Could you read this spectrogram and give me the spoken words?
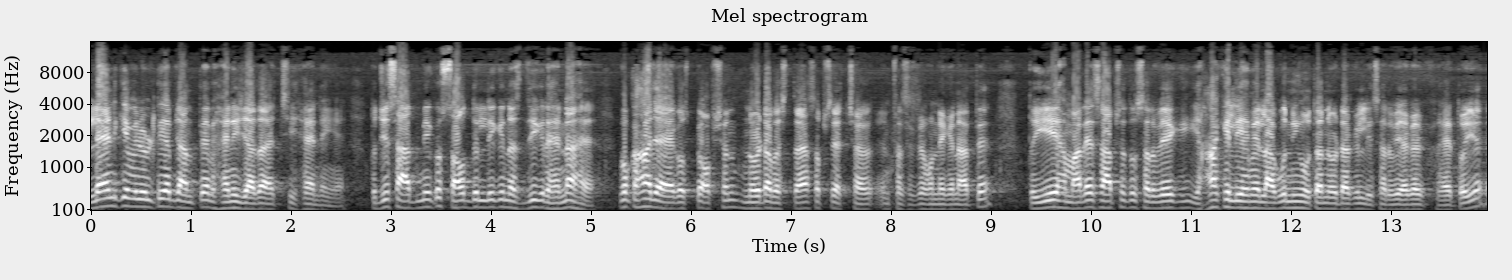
लैंड की अवेलेबिलिटी आप जानते हैं है नहीं, ज़्यादा अच्छी है नहीं है। तो जिस आदमी को साउथ दिल्ली के नज़दीक रहना है, वो कहाँ जाएगा? उस पर ऑप्शन नोएडा बचता है, सबसे अच्छा इंफ्रास्ट्रक्चर होने के नाते। तो ये हमारे हिसाब से तो सर्वे यहाँ के लिए हमें लागू नहीं होता नोएडा के लिए सर्वे अगर है तो ये।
